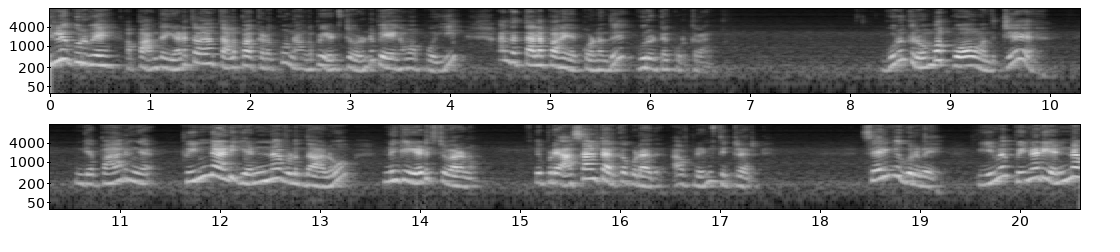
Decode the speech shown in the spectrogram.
இல்லை குருவே அப்போ அந்த இடத்துல தான் தலைப்பா கிடக்கும் நாங்கள் போய் எடுத்துகிட்டு வரணும் வேகமாக போய் அந்த தலைப்பாகையை கொண்டு வந்து குருகிட்ட கொடுக்குறாங்க. குருக்கு ரொம்ப கோவம் வந்துட்டு இங்கே பாருங்கள் பின்னாடி என்ன விழுந்தாலும் நீங்கள் எடுத்துகிட்டு வரணும். இப்படி அசால்ட்டாக இருக்கக்கூடாது அப்படின்னு திட்டுறாரு. சரிங்க குருவே இனிமேல் பின்னாடி என்ன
